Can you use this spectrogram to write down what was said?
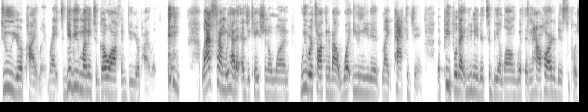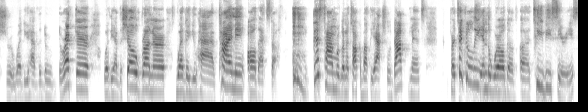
do your pilot, right? To give you money to go off and do your pilot. Last time we had an educational one, we were talking about what you needed, like packaging, the people that you needed to be along with it, and how hard it is to push through, whether you have the director, whether you have the showrunner, whether you have timing, all that stuff. this time we're going to talk about the actual documents, particularly in the world of uh, TV series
